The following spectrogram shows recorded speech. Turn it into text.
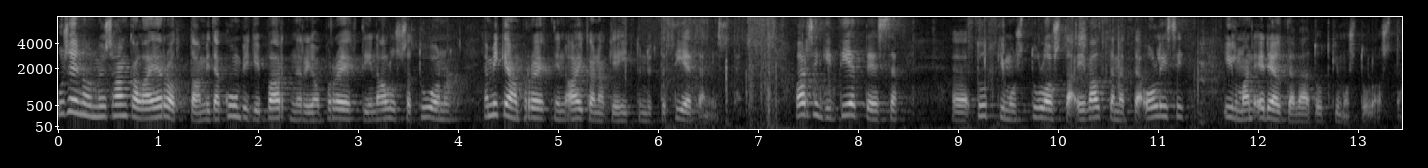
Usein on myös hankala erottaa, mitä kumpikin partneri on projektiin alussa tuonut ja mikä on projektin aikana kehittynyttä tietämistä. Varsinkin tieteessä tutkimustulosta ei välttämättä olisi ilman edeltävää tutkimustulosta.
